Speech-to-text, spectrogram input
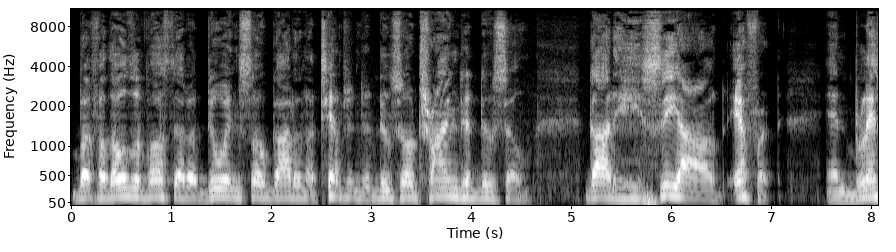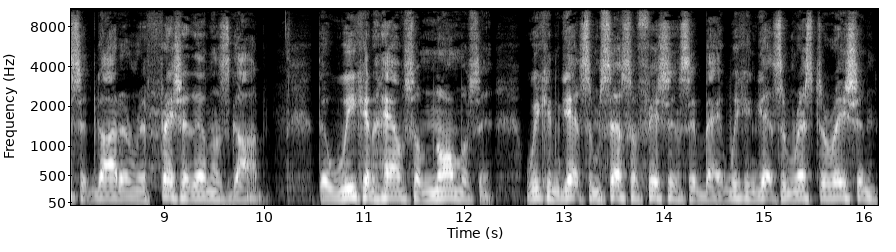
But for those of us that are doing so, God, and attempting to do so, trying to do so, God, see our effort and bless it, God, and refresh it in us, God, that we can have some normalcy. We can get some self sufficiency back. We can get some restoration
